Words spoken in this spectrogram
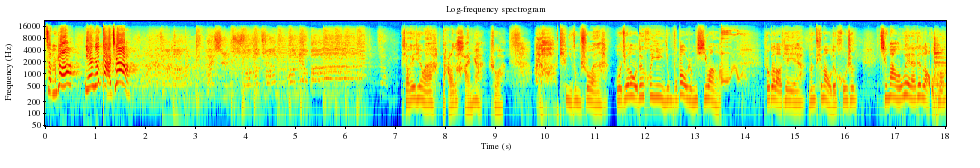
怎么着？你还想打架？”小黑听完啊，打了个寒颤，说：“哎呀，听你这么说完啊，我觉得我对婚姻已经不抱什么希望了。如果老天爷能听到我的呼声，请把我未来的老婆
